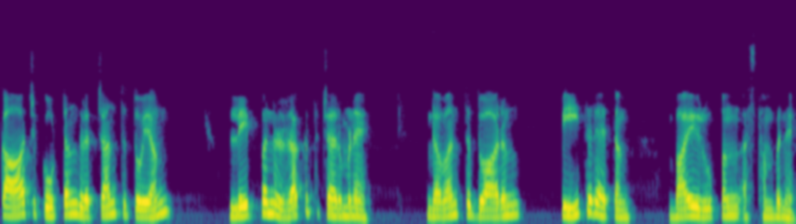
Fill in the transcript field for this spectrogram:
ਕਾਚ ਕੋਟੰਗ ਰਚੰਤ ਤੋਯੰ, ਲੇਪਨ ਰਕਤ ਚਰਮਣੇ, ਨਵੰਤ ਦਵਾਰੰ ਪੀਤ ਰਹਿਤੰ ਬਾਈ ਰੂਪੰ ਅਸਥੰਭਨੇ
